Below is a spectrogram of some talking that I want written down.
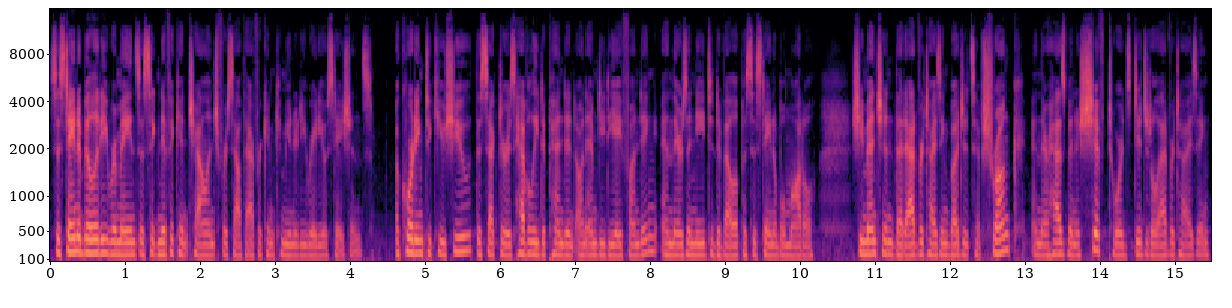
Sustainability remains a significant challenge for South African community radio stations. According to Qhu, the sector is heavily dependent on MDDA funding, and there's a need to develop a sustainable model. She mentioned that advertising budgets have shrunk, and there has been a shift towards digital advertising,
